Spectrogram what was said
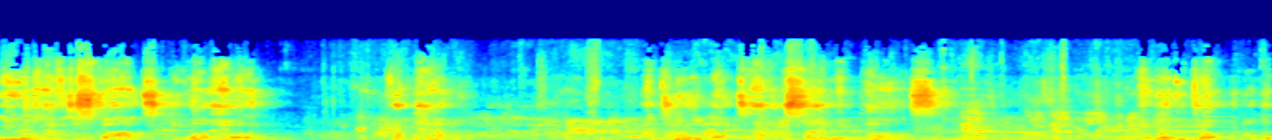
We will have to start in one hour from now, and you will not have assignment cards. It will be done on the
